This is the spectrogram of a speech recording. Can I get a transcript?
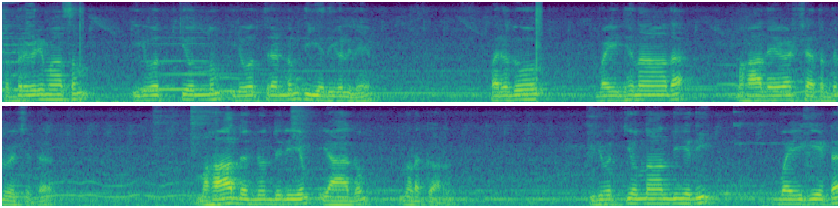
ഫെബ്രുവരി മാസം ഇരുപത്തിയൊന്നും ഇരുപത്തിരണ്ടും തീയതികളിലെ പരതൂർ വൈദ്യനാഥ മഹാദേവ ക്ഷേത്രത്തിൽ വെച്ചിട്ട് മഹാധന്വന്തിരിയും യാഗം നടക്കുകയാണ് ഇരുപത്തിയൊന്നാം തീയതി വൈകിട്ട്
